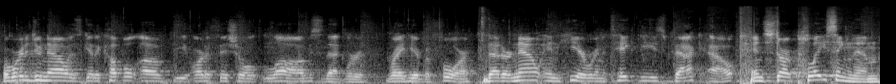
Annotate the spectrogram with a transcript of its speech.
What we're gonna do now is get a couple of the artificial logs that were right here before that are now in here. We're gonna take these back out and start placing them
